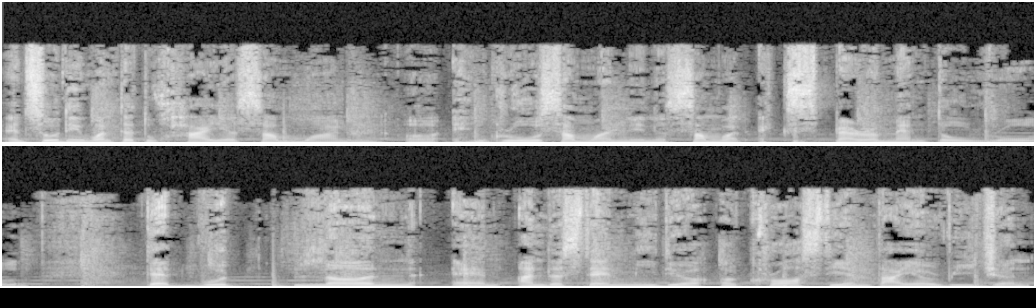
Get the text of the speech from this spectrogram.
And so they wanted to hire someone uh, and grow someone in a somewhat experimental role that would learn and understand media across the entire region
